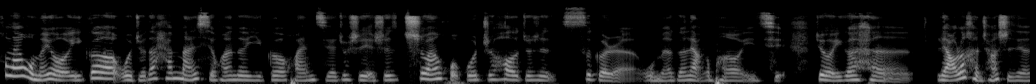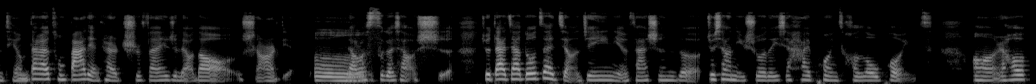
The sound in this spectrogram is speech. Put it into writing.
后来我们有一个我觉得还蛮喜欢的一个环节，就是也是吃完火锅之后，就是四个人，我们跟两个朋友一起，就有一个很聊了很长时间的天，我们大概从八点开始吃饭，一直聊到十二点，嗯，聊了四个小时，就大家都在讲这一年发生的，就像你说的一些 high points 和 low points，嗯，然后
